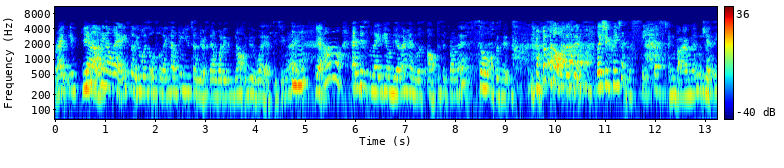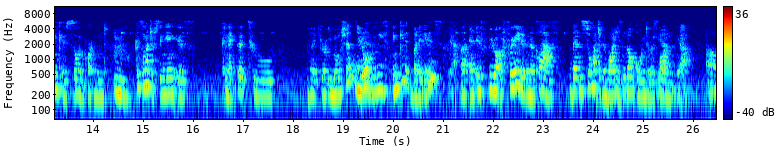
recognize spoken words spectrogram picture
right? If, Yeah. In a, in a way, so it was also like helping you to understand what is not a good way of teaching, right? Mhm. Yeah. Oh, and this lady on the other hand was opposite from it. So opposite. so opposite. Like she created the safest environment, which I think is so important. Mm. Because so much of singing is connected to like your emotions. You don't really think it, but it is. Yeah. Uh, and if you're afraid in a class, then so much of your body is not going to respond. Yeah. Oh,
